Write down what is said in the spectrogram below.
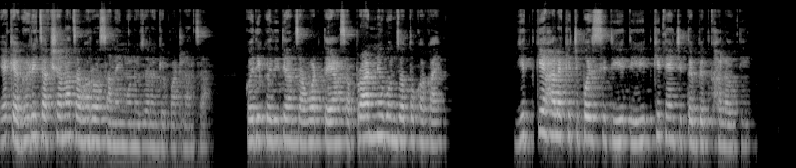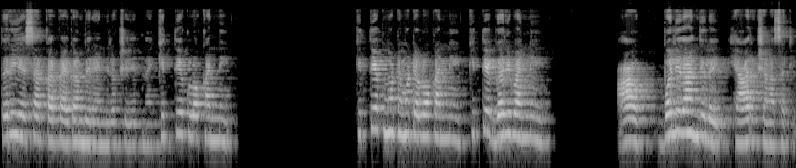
एका घडीचा क्षणाचा भरोसा नाही मनोज जरांगे पाटलांचा. कधी कधी त्यांचा वाटतंय असा प्राण निघून जातो का काय? इतके हालाकीची परिस्थिती येते इतकी त्यांची तब्येत खालावती. तरी हे सरकार काय गांभीर्याने लक्ष देत नाही. कित्येक लोकांनी कित्येक मोठ्या मोठ्या लोकांनी कित्येक गरिबांनी आ बलिदान दिलंय ह्या आरक्षणासाठी.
